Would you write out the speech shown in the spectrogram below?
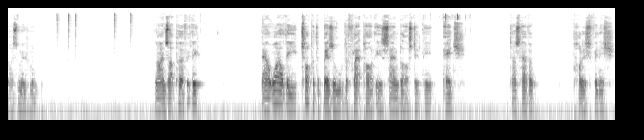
Nice movement. Lines up perfectly. Now while the top of the bezel, the flat part is sandblasted, the edge does have a polished finish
